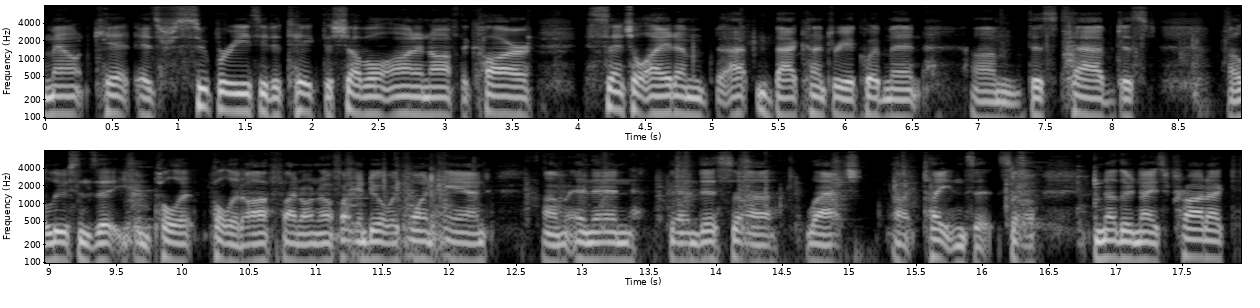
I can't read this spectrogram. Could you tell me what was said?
mount kit. It's super easy to take the shovel on and off the car. Essential item, backcountry equipment. Um, this tab just uh, loosens it. You can pull it pull it off. I don't know if I can do it with one hand. Um, and then, then this uh, latch uh, tightens it. So another nice product.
